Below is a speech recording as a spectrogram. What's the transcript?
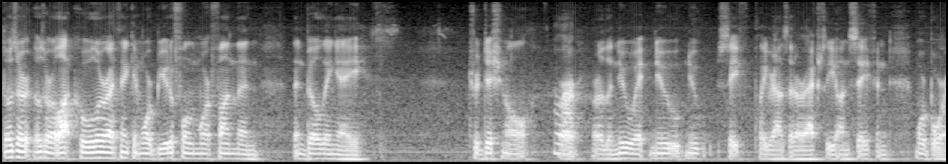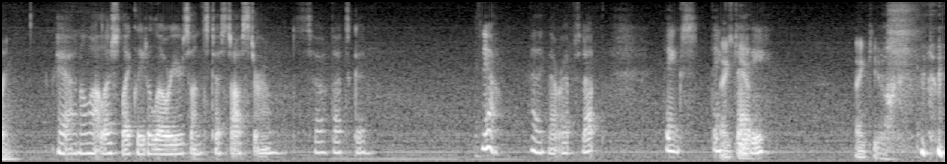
those are those are a lot cooler I think and more beautiful and more fun than than building a traditional or, or the new way, new new safe playgrounds that are actually unsafe and more boring. Yeah, and a lot less likely to lower your son's testosterone. So that's good. Yeah, I think that wraps it up. Thanks. Thanks, Thank you. Daddy. Thank you.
